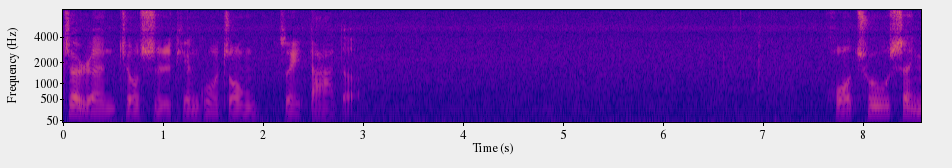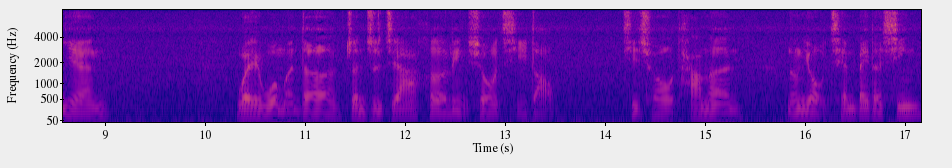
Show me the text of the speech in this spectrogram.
这人就是天国中最大的。活出圣言，为我们的政治家和领袖祈祷，祈求他们能有谦卑的心，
